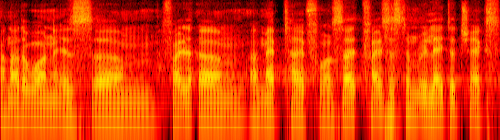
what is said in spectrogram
another one is um, file, um, a map type for file system related checks.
